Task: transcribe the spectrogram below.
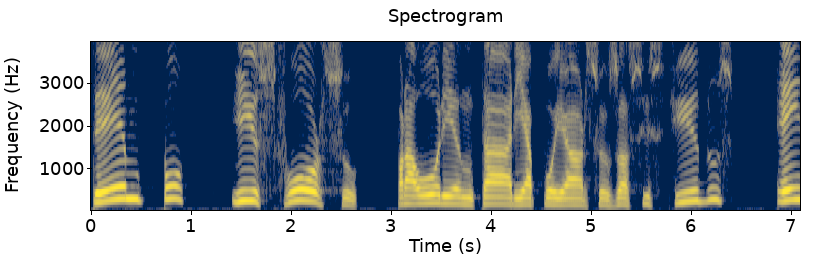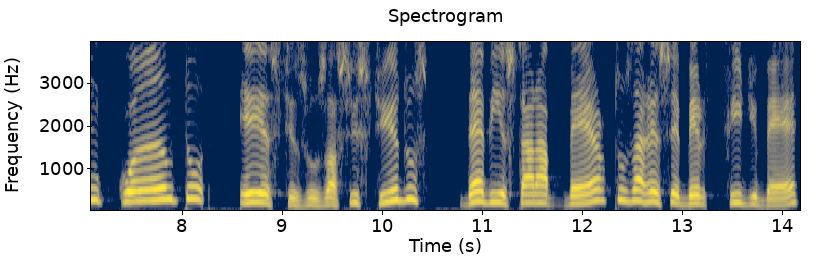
tempo e esforço para orientar e apoiar seus assistidos, enquanto estes, os assistidos, devem estar abertos a receber feedback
